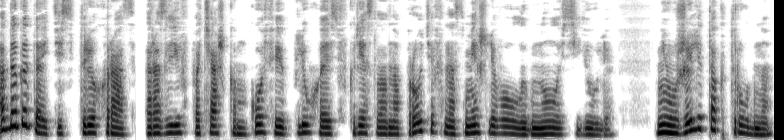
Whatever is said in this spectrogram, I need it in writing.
А догадайтесь трех раз, разлив по чашкам кофе и плюхаясь в кресло напротив, насмешливо улыбнулась Юля. Неужели так трудно?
